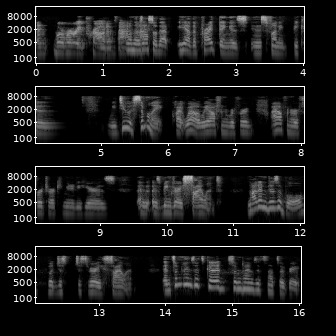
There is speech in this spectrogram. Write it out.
and we're very proud of that well, and there's also that yeah, the pride thing is is funny because we do assimilate quite well. We often refer I often refer to our community here as as, being very silent, not invisible, but just just very silent. And sometimes it's good, sometimes it's not so great.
